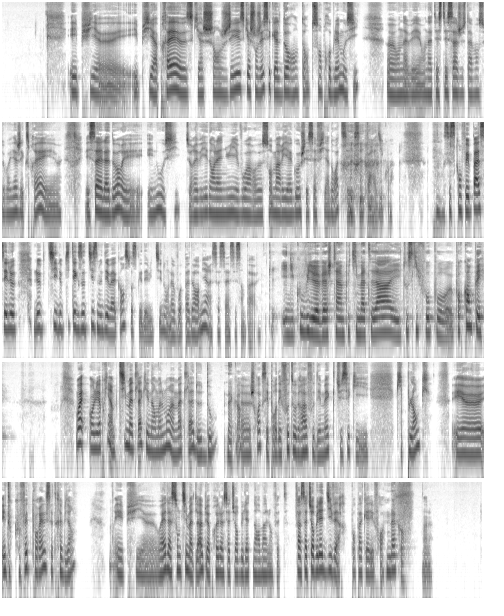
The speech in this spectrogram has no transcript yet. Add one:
Et puis, euh, et puis après, ce qui a changé, ce qui a changé, c'est qu'elle dort en tente sans problème aussi. on avait, on a testé ça juste avant ce voyage exprès, et, ça, elle adore, et, nous aussi. Se réveiller dans la nuit et voir son mari à gauche et sa fille à droite, c'est le paradis, quoi. C'est ce qu'on fait pas, c'est le, petit, le petit exotisme des vacances parce que d'habitude on la voit pas dormir et ça c'est assez sympa. Et du coup vous lui avez acheté un petit matelas et tout ce qu'il faut pour, euh, pour camper? Ouais, on lui a pris un petit matelas qui est normalement un matelas de dos. D'accord. Euh, je crois que c'est pour des photographes ou des mecs, tu sais, qui, qui planquent. Et, euh, et donc en fait pour elle c'est très bien. Et puis, ouais, elle a son petit matelas, puis après, elle a sa turbulette normale, en fait. Enfin, sa turbulette d'hiver, pour pas qu'elle ait froid. D'accord. Voilà.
